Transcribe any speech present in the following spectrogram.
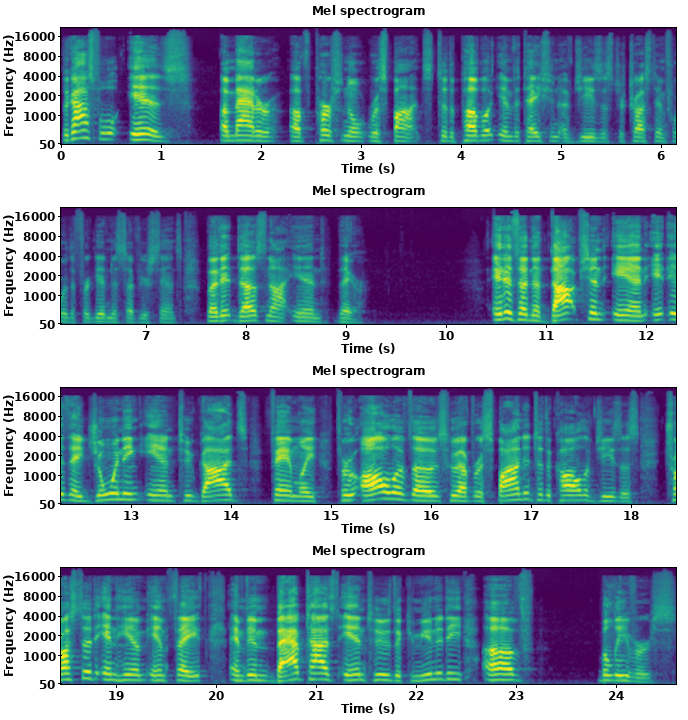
The gospel is a matter of personal response to the public invitation of Jesus to trust Him for the forgiveness of your sins. But it does not end there. It is an adoption in, it is a joining into God's family through all of those who have responded to the call of Jesus, trusted in Him in faith, and been baptized into the community of believers.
